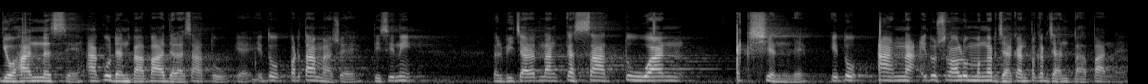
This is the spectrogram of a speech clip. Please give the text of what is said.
Yohanes ya, aku dan Bapa adalah satu. Ya, itu pertama saya di sini berbicara tentang kesatuan action ya. Itu anak itu selalu mengerjakan pekerjaan Bapa. Ya.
